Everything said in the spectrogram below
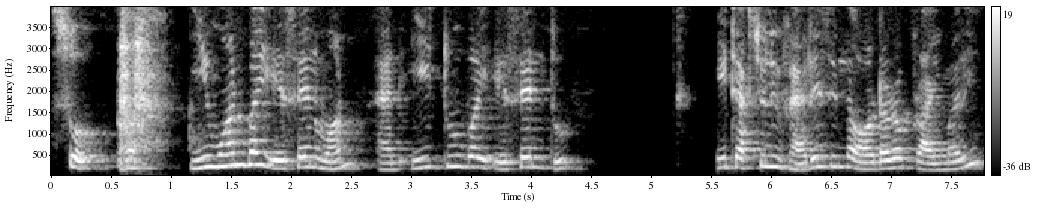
So E1 by SN1 and E2 by SN2, it actually varies in the order of primary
